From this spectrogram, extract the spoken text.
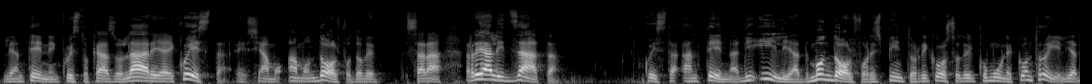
le antenne, in questo caso l'area è questa, e siamo a Mondolfo dove sarà realizzata questa antenna di Iliad. Mondolfo respinto il ricorso del comune contro Iliad,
